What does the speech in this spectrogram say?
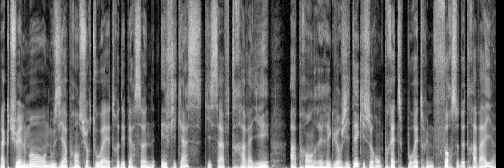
Actuellement, on nous y apprend surtout à être des personnes efficaces, qui savent travailler, apprendre et régurgiter, qui seront prêtes pour être une force de travail,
